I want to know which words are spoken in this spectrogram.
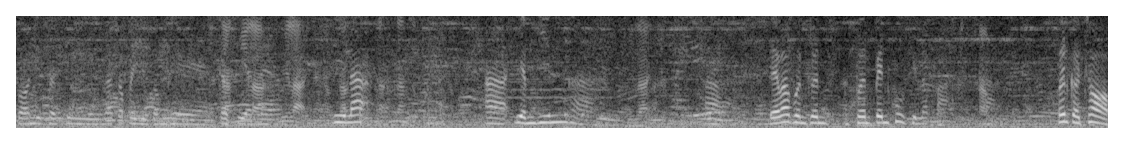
สอนอยู่สตรีแล้วก็ไปอยู่กำแพงเกษียณแล้ววิลาเนี่ยครับวีละนามสกุลอ่าเอี่ยมยิ้มค่ะวิลาเอี่ยม ค่ะแต่ว่าเพิ่นเพิ่นเพิ่นเป็นครู่ศิลปะครับเพิ่นก็ชอบ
